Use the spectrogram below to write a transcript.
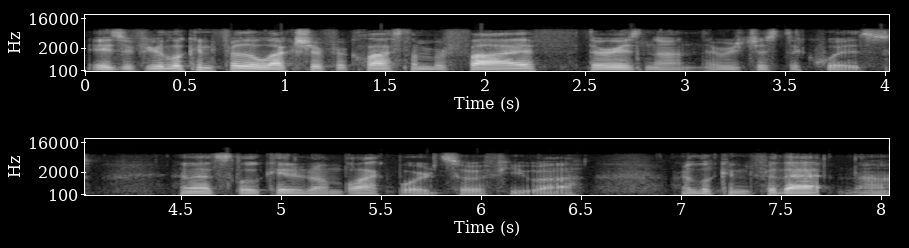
is if you're looking for the lecture for class number 5, there is none. There was just a quiz, and that's located on Blackboard, so if you uh, are looking for that, uh,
